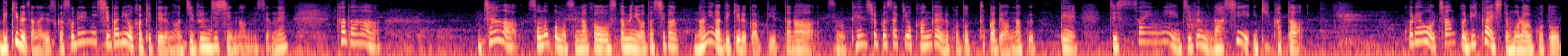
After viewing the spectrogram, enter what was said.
できるじゃないですか。それに縛りをかけてるのは自分自身なんですよね。ただじゃあその子の背中を押すために私が何ができるかって言ったらその転職先を考えることとかではなくって実際に自分らしい生き方これをちゃんと理解してもらうこと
